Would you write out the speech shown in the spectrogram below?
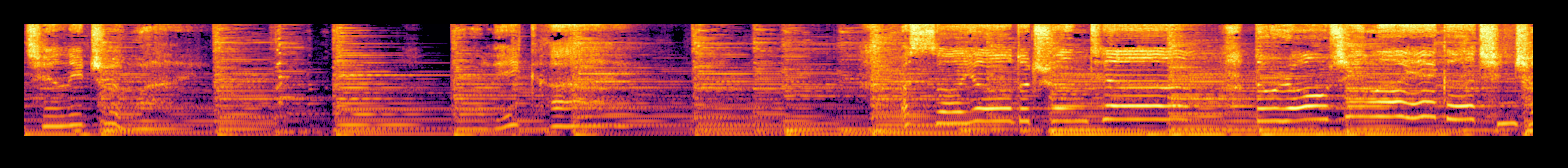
千里之外不离开。把所有的春天都揉进了一个清晨，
